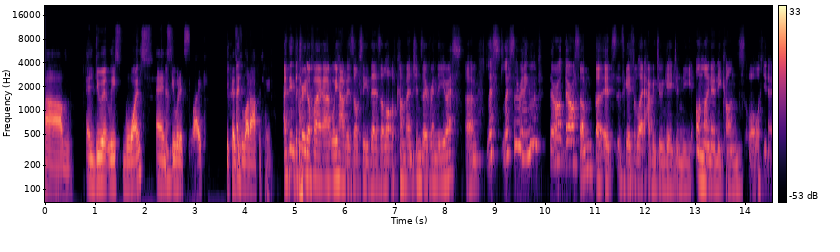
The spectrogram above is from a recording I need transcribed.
um, and do it at least once and Yeah. see what it's like because there's a lot of opportunity. I think the trade-off I, uh, we have is obviously there's a lot of conventions over in the US. Um, less less so in England. There are there are some, but it's it's a case of like having to engage in the online only cons or you know,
